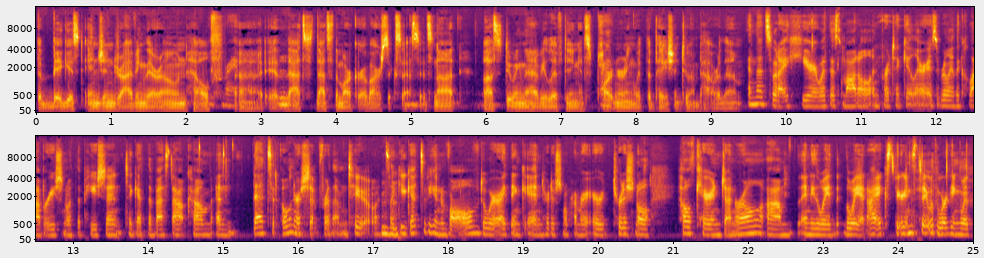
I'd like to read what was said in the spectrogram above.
the biggest engine driving their own health. Right. Uh, it- That's that's the marker of our success. It's not us doing the heavy lifting. It's partnering with the patient to empower them. And that's what I hear with this model in particular is really the collaboration with the patient to get the best outcome. And that's an ownership for them too. It's like you get to be involved where I think in traditional primary or traditional healthcare in general, um, any the way the way I experienced it with working with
